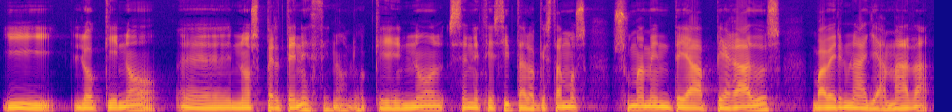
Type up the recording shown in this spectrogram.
Y lo que no eh, nos pertenece, ¿no? lo que no se necesita, lo que estamos sumamente apegados, va a haber una llamada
